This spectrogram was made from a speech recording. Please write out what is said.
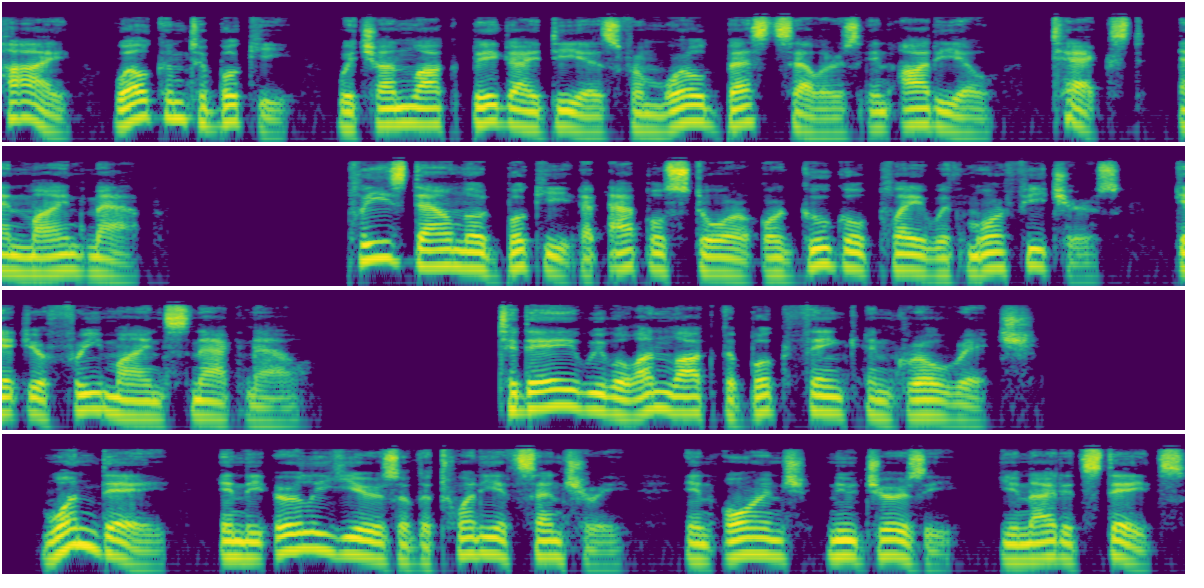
Hi, welcome to Bookey, which unlock big ideas from world bestsellers in audio, text, and mind map. Please download Bookey at Apple Store or Google Play with more features. Get your free mind snack now. Today we will unlock the book Think and Grow Rich. One day, in the early years of the 20th century, in Orange, New Jersey, United States,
